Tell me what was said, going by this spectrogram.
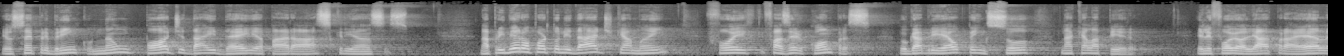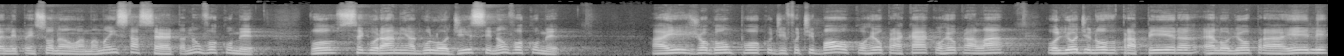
Eu sempre brinco, não pode dar ideia para as crianças. Na primeira oportunidade que a mãe foi fazer compras, o Gabriel pensou naquela pera. Ele foi olhar para ela, ele pensou: não, a mamãe está certa, não vou comer. Vou segurar minha gulodice e não vou comer. Aí jogou um pouco de futebol, correu para cá, correu para lá, olhou de novo para a pera, ela olhou para ele.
